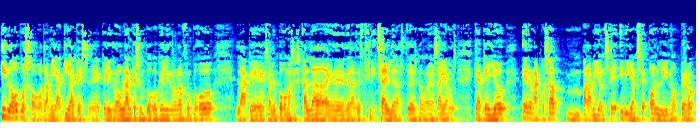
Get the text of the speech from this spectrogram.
Y luego, pues otra amiga Kia, que es eh, Kelly Rowland, que es un poco, Kelly Rowland fue un poco la que salió un poco más escaldada de, de- de las Destiny Child de las tres, ¿no? Bueno, ya sabíamos que aquello era una cosa mm, para Beyoncé y Beyoncé only, ¿no? Pero,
